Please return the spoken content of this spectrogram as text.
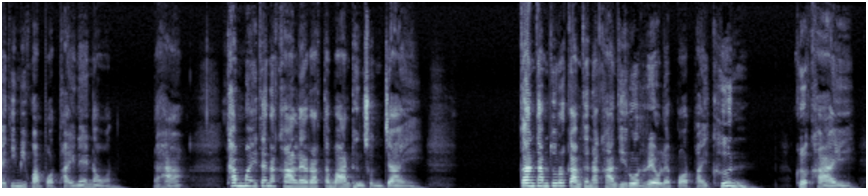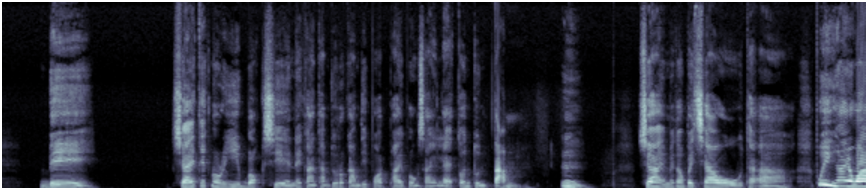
ต์ที่มีความปลอดภัยแน่นอนนะคะทำไมธนาคารและรัฐบาลถึงสนใจ การทำธุรกรรมธนาคารที่รวดเร็วและปลอดภัยขึ้น เครือข่ายเบใช้เทคโนโลยีบล็อกเชนในการทำธุรกรรมที่ปลอดภัยโปร่งใสและต้นทุนต่ำอืม ใช่ไม่ต้องไปเช่าถ้าอ่าพูดง่ายว่า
